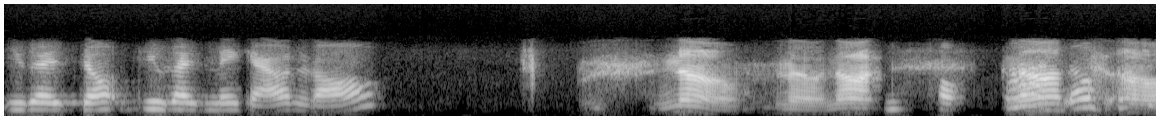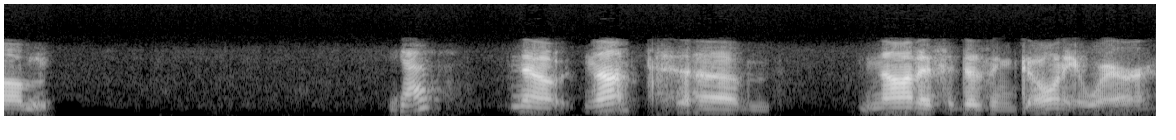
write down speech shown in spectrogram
You guys don't. Do you guys make out at all? No, no, not Oh, not oh, um Yes. no, not um not if it doesn't go anywhere.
